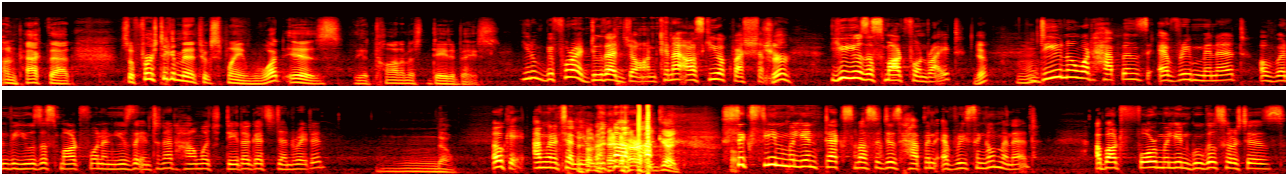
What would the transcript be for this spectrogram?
unpack that. So first take a minute to explain, what is the autonomous database? You know, before I do that, John, can I ask you a question? Sure. You use a smartphone, right? Yep. Mm -hmm. Do you know what happens every minute of when we use a smartphone and use the internet, how much data gets generated? Mm, no. Okay, I'm going to tell you. okay, all right, good. 16 million text messages happen every single minute. About 4 million Google searches.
